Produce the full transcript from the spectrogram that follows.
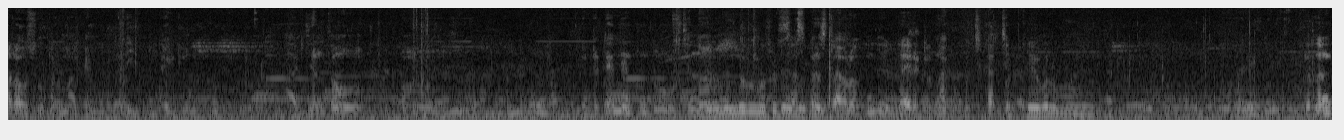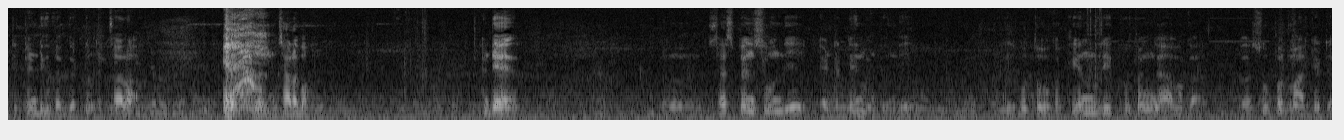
కృష్ణారావు సూపర్ మార్కెట్ అది టైటిల్. ఆద్యంతం ఎంటర్టైన్మెంట్ ఉంటూ చిన్న సస్పెన్స్ ట్రావెల్ అవుతుంది. డైరెక్టర్ నాకు వచ్చి కథ చెప్పారు ప్రజెంట్ ట్రెండ్కి తగ్గట్టు చాలా చాలా బాగుంది. అంటే సస్పెన్స్ ఉంది ఎంటర్టైన్మెంట్ ఉంది. ఇది మొత్తం ఒక కేంద్రీకృతంగా ఒక సూపర్ మార్కెట్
